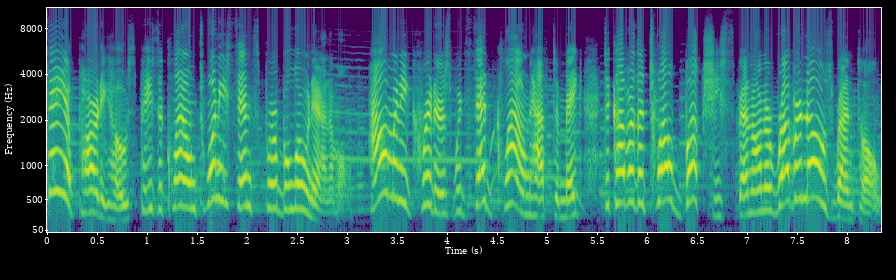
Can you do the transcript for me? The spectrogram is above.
Say a party host pays a clown 20 cents per balloon animal. How many critters would said clown have to make to cover the 12 bucks she spent on a rubber nose rental?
